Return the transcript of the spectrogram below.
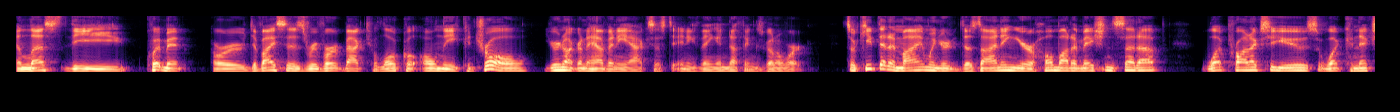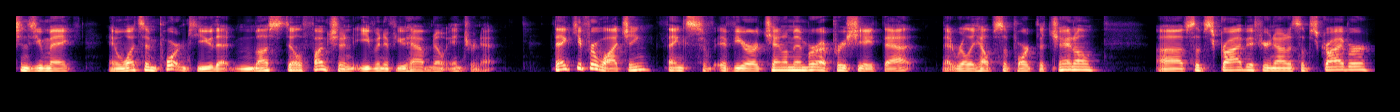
unless the equipment or devices revert back to local only control, you're not going to have any access to anything and nothing's going to work. So keep that in mind when you're designing your home automation setup, what products you use, what connections you make, and what's important to you that must still function even if you have no internet. Thank you for watching. Thanks if you're a channel member, I appreciate that. That really helps support the channel. Uh, subscribe if you're not a subscriber,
